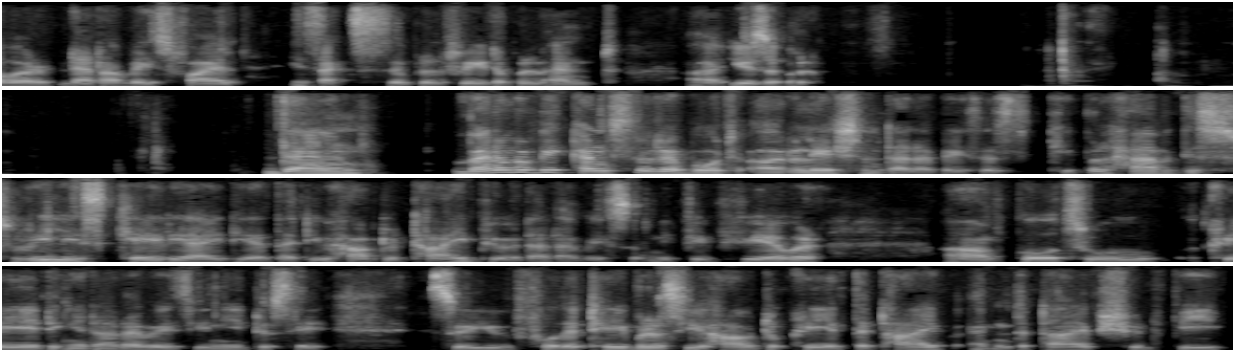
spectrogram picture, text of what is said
our database file is accessible, readable, and uh, usable. Then whenever we consider about uh, relational databases, people have this really scary idea that you have to type your database. And if, if you ever uh, go through creating a database, you need to say, so you for the tables, you have to create the type and the type should be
